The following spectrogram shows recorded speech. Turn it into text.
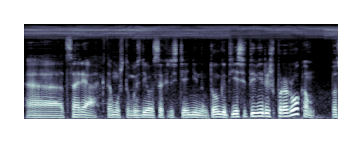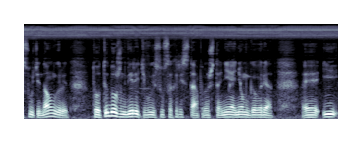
царя к тому, чтобы сделаться христианином, то он говорит, если ты веришь пророкам, по сути, да, он говорит, то ты должен верить в Иисуса Христа, потому что они о нем говорят. Э, и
